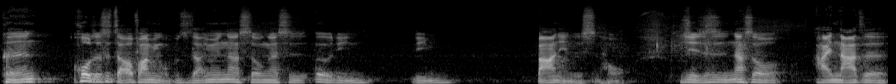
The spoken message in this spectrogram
可能或者是早到发明我不知道，因为那时候应该是二零零八年的时候，而且就是那时候还拿着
